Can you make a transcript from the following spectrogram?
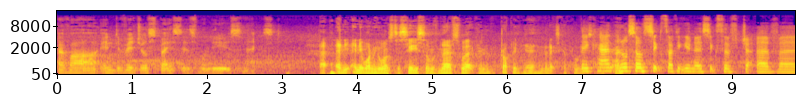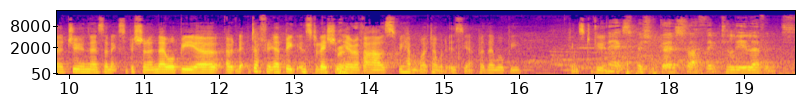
of our individual spaces we'll use next. Uh, any, anyone who wants to see some of Nerf's work can drop in here in the next couple of weeks. They can, and also on 6th, I think you know, 6th of, of uh, June, there's an exhibition, and there will be a, a, definitely a big installation Yeah. here of ours. We haven't worked out what it is yet, but there will be things to view. The exhibition goes, for, I think, till the 11th,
